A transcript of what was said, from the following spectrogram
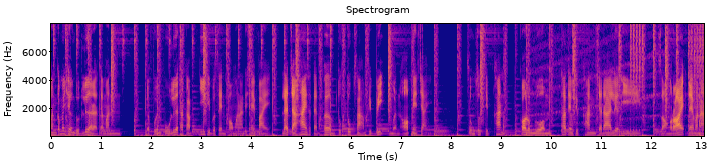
มันก็ไม่เชิงดูดเลือดอะแต่มันจะฟื้นฟูเลือดเท่ากับ 20%ของมานาที่ใช้ไป และจะให้สเตตเพิ่มทุก ๆ 30 วิเหมือนออฟเมใจสูงสุด 10 ขั้น ก็รวมๆ ถ้าเต็ม 10 ขั้นจะได้เลือดอีก200 ได้มานา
